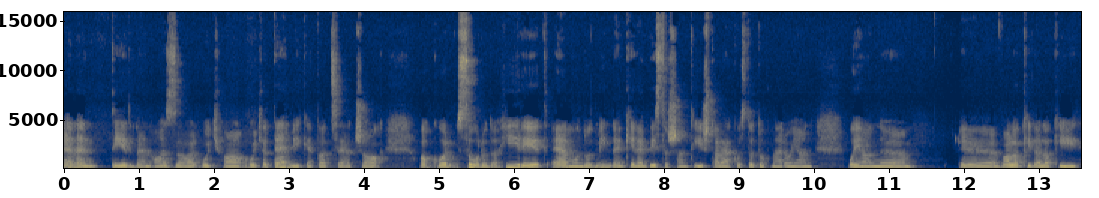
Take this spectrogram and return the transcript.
Ellentétben azzal, hogyha, hogyha terméket adsz el csak, akkor szórod a hírét, elmondod mindenkinek, biztosan ti is találkoztatok már olyan, olyan valakivel, aki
